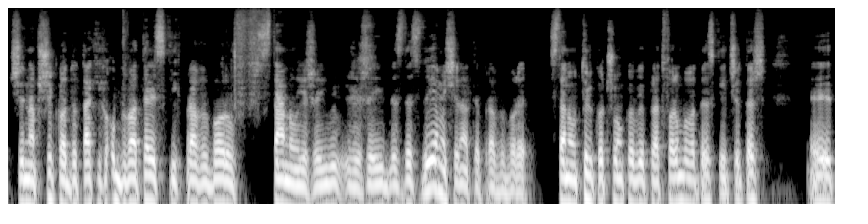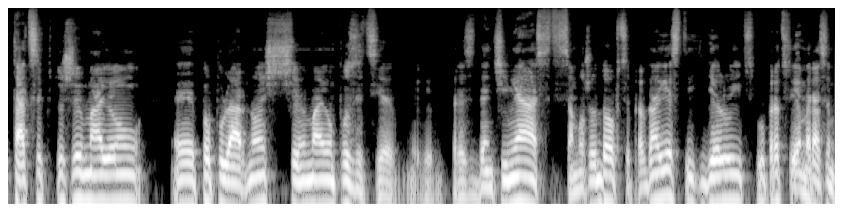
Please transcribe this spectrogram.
czy na przykład do takich obywatelskich prawyborów staną, jeżeli, jeżeli zdecydujemy się na te prawybory, staną tylko członkowie Platformy Obywatelskiej, czy też e, tacy, którzy mają e, popularność, mają pozycję, nie wiem, prezydenci miast, samorządowcy, prawda? Jest ich wielu i współpracujemy razem.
